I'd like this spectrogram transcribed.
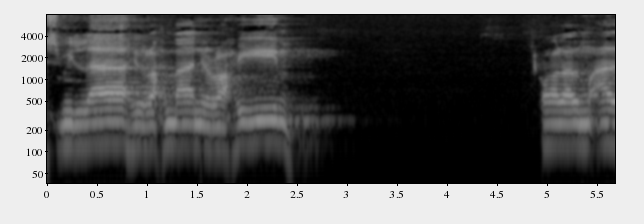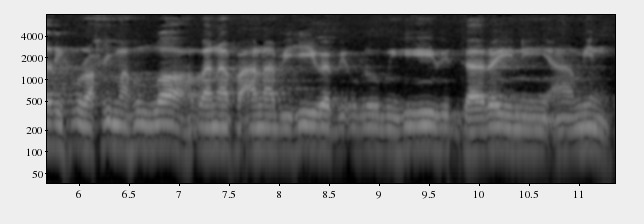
Bismillahirrahmanirrahim. Qala al-muallif rahimahullah wa nafa'ana bihi wa bi ulumihi fid amin.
